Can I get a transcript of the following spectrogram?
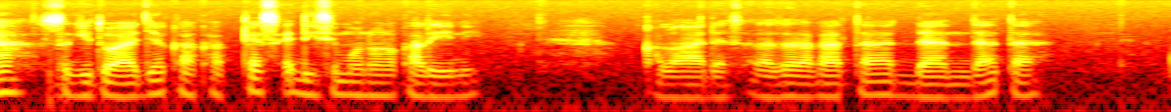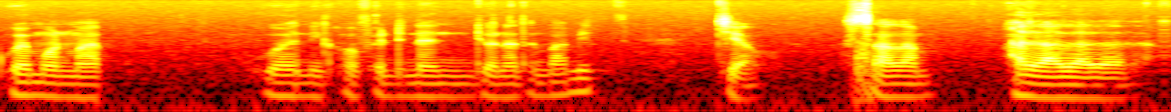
Nah, segitu aja kakak kes edisi monolog kali ini. Kalau ada salah-salah kata dan data, gue mohon maaf. Gue Niko Ferdinand Jonathan pamit. Ciao. Salam. Alalala.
